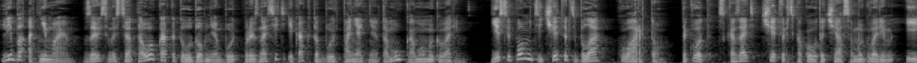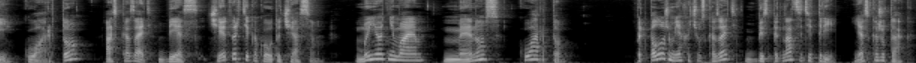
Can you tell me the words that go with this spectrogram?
либо отнимаем, в зависимости от того, как это удобнее будет произносить и как это будет понятнее тому, кому мы говорим. Если помните, четверть была кварто. Так вот, сказать четверть какого-то часа мы говорим и кварто, а сказать без четверти какого-то часа мы ее отнимаем menos cuarto. Предположим, я хочу сказать без 15.3. Я скажу так.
